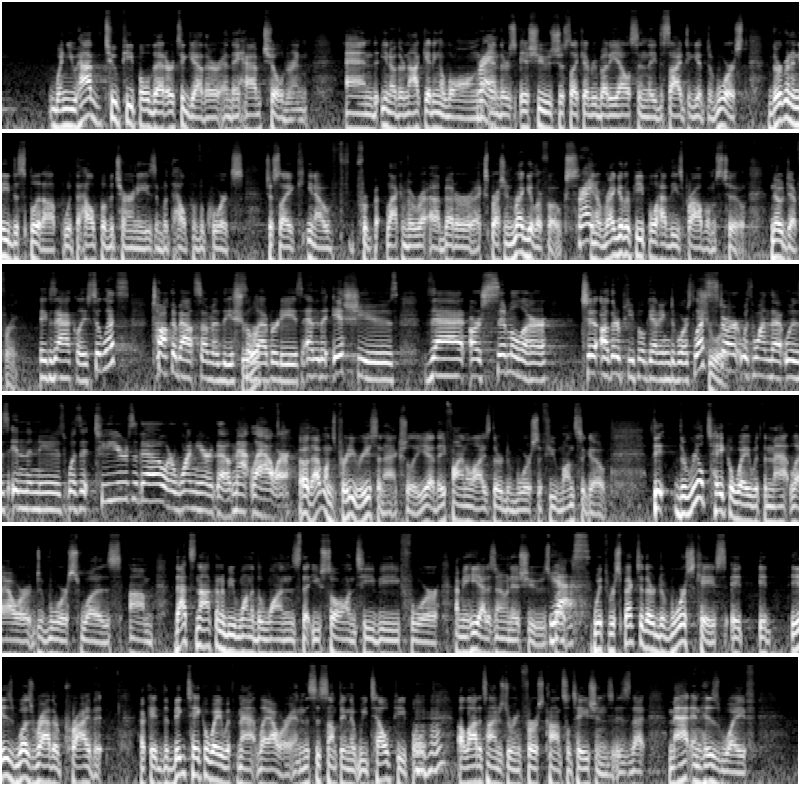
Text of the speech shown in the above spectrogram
when you have two people that are together and they have children and you know they're not getting along Right. and there's issues just like everybody else and they decide to get divorced, they're going to need to split up with the help of attorneys and with the help of the courts, just like, you know, f- for lack of a, a better expression, regular folks. Right. You know, regular people have these problems too. No different. Exactly. So let's talk about some of these Sure. celebrities and the issues that are similar to other people getting divorced. Let's Sure. start with one that was in the news. Was it two years ago or one year ago? Matt Lauer. Oh, that one's pretty recent, actually. Yeah, they finalized their divorce a few months ago. The, the real takeaway with the Matt Lauer divorce was um, that's not going to be one of the ones that you saw on TV for. I mean, he had his own issues. Yes. But with respect to their divorce case, it, it is was rather private. Okay, the big takeaway with Matt Lauer, and this is something that we tell people a lot of times during first consultations, is that Matt and his wife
